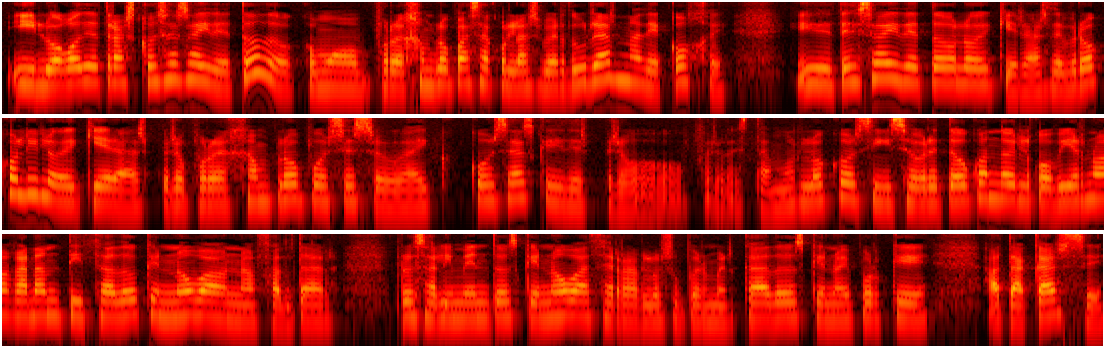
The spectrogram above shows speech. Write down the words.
Y luego de otras cosas hay de todo, como por ejemplo pasa con las verduras, nadie coge. Y de eso hay de todo lo que quieras, de brócoli lo que quieras, pero por ejemplo, pues eso, hay cosas que dices, pero, pero estamos locos. Y sobre todo cuando el gobierno ha garantizado que no van a faltar los alimentos, que no va a cerrar los supermercados, que no hay por qué atacarse.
